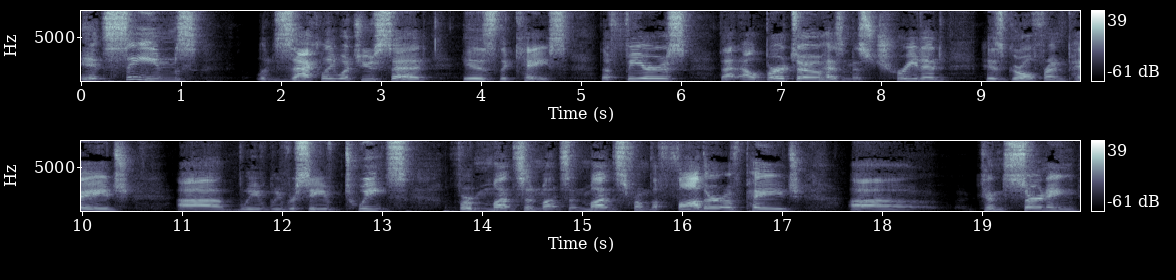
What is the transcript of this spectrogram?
it seems exactly what you said is the case. The fears that Alberto has mistreated his girlfriend Paige. Uh, we've we've received tweets for months and months and months from the father of Paige uh, concerning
